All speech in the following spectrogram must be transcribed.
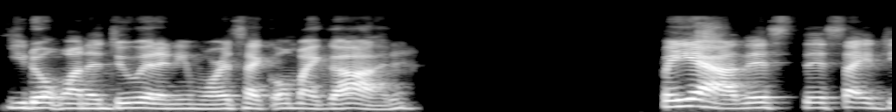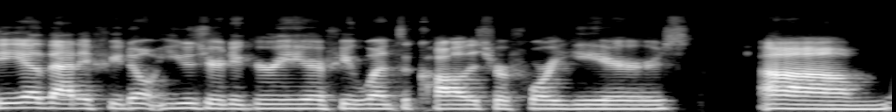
you don't want to do it anymore, it's like, oh my God. But yeah, this this idea that if you don't use your degree or if you went to college for four years, um,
